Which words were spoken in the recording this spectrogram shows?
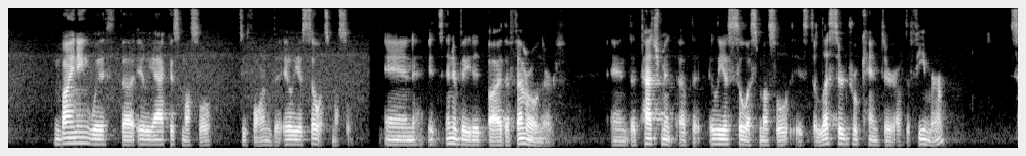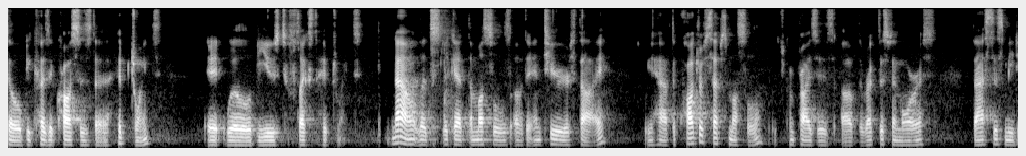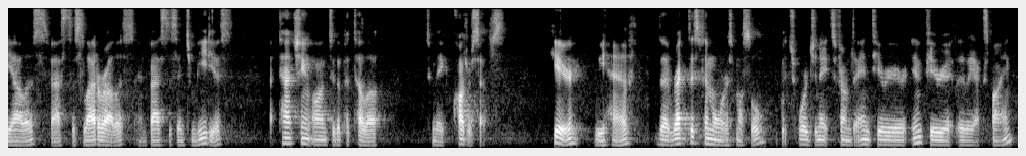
combining with the iliacus muscle to form the iliopsoas muscle. And it's innervated by the femoral nerve. And the attachment of the iliopsoas muscle is the lesser trochanter of the femur, so because it crosses the hip joint, it will be used to flex the hip joint. Now let's look at the muscles of the anterior thigh. We have the quadriceps muscle, which comprises of the rectus femoris, vastus medialis, vastus lateralis, and vastus intermedius, attaching onto the patella to make quadriceps. Here we have the rectus femoris muscle, which originates from the anterior inferior iliac spine.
